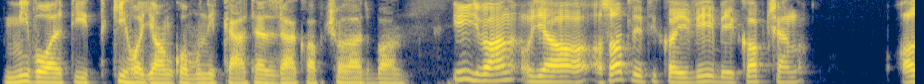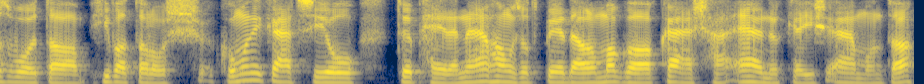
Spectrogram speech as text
Mi volt itt, ki hogyan kommunikált ezzel kapcsolatban? Így van, ugye az atlétikai VB kapcsán az volt a hivatalos kommunikáció, több helyre elhangzott, például maga a KSH elnöke is elmondta,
